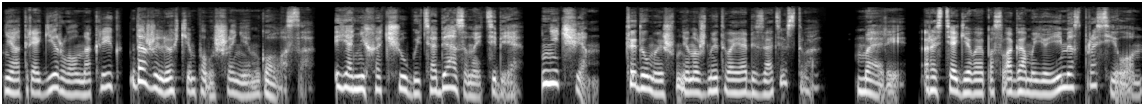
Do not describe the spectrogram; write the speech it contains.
не отреагировал на крик даже легким повышением голоса. «Я не хочу быть обязанной тебе ничем. «Ты думаешь, мне нужны твои обязательства?» «Мэри», растягивая по слогам ее имя, спросил он.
